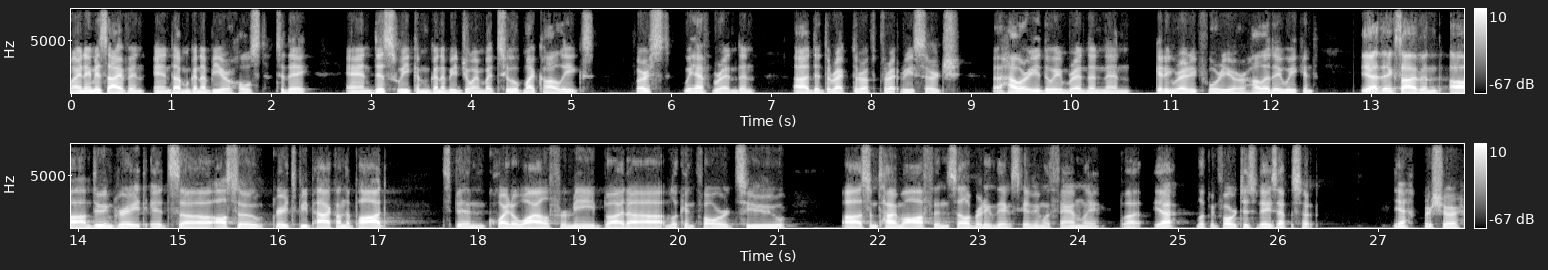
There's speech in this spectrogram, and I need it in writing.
My name is Ivan, and I'm going to be your host today. And this week, I'm going to be joined by two of my colleagues. First, we have Brandon, uh, the Director of Threat Research. Uh, how are you doing, Brandon, and getting ready for your holiday weekend? Yeah, thanks, Ivan. Uh, I'm doing great. It's uh, also great to be back on the pod. It's been quite a while for me, but uh, looking forward to uh, some time off and celebrating Thanksgiving with family. But yeah, looking forward to today's episode. Yeah, for sure.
